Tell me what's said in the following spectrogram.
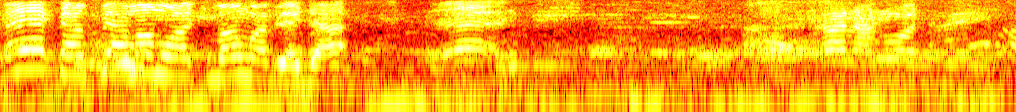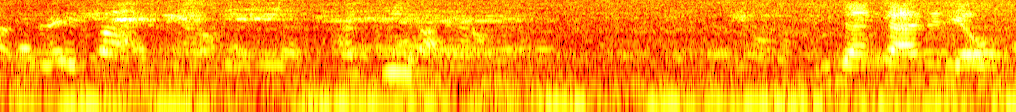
Mẹ́ẹ̀ kan fẹ́ àmọ́ wọn ti máa ń wà bí ẹja. Yes. Kana nua tẹ. Ghana káàdì yẹ wọ́n.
